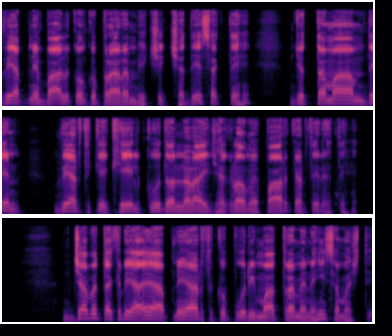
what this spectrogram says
वे अपने बालकों को प्रारंभिक शिक्षा दे सकते हैं, जो तमाम दिन व्यर्थ के खेल कूद और लड़ाई झगड़ों में पार करते रहते हैं। जब तक रियाया अपने अर्थ को पूरी मात्रा में नहीं समझती,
